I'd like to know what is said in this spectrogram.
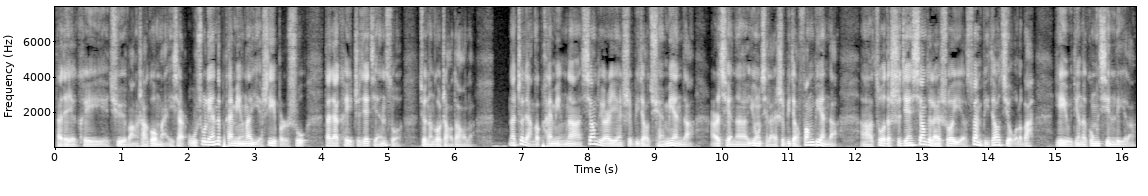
大家也可以去网上购买一下。五书联的排名呢，也是一本书，大家可以直接检索就能够找到了。那这两个排名呢，相对而言是比较全面的，而且呢，用起来是比较方便的啊。做的时间相对来说也算比较久了吧，也有一定的公信力了。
